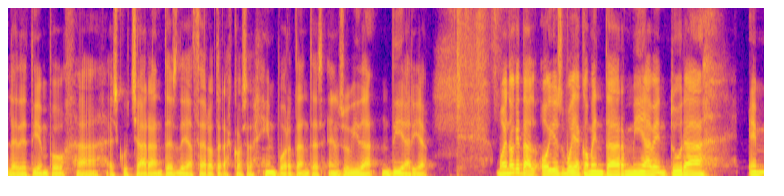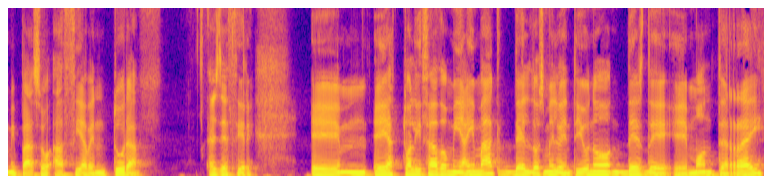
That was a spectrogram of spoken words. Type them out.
le dé tiempo a escuchar antes de hacer otras cosas importantes en su vida diaria. Bueno, ¿qué tal? Hoy os voy a comentar mi aventura en mi paso hacia aventura. Es decir, em, he actualizado mi iMac del 2021 desde eh, Monterrey,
